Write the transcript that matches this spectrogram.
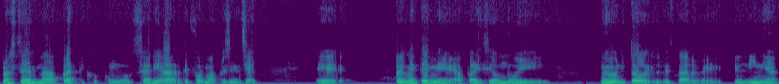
no hacer nada práctico como se haría de forma presencial. Realmente me ha parecido muy, muy bonito el estar eh, en línea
